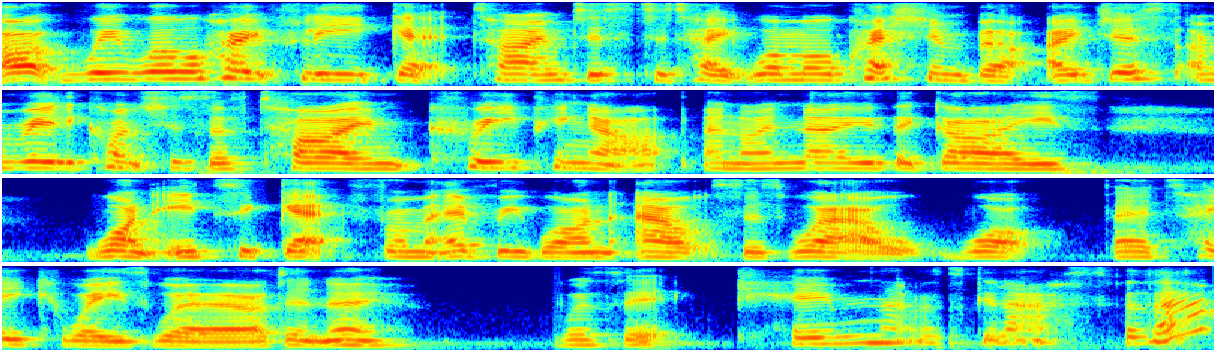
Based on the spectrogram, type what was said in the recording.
uh, we will hopefully get time just to take one more question, but I just, I'm really conscious of time creeping up. And I know the guys wanted to get from everyone else as well what their takeaways were. I don't know, was it Kim that was going to ask for that?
